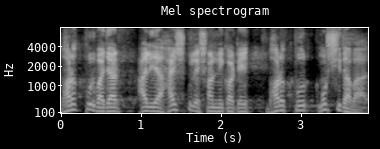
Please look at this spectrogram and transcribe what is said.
ভরতপুর বাজার আলিয়া হাই স্কুলের সন্নিকটে Bharatpur Murshidabad.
